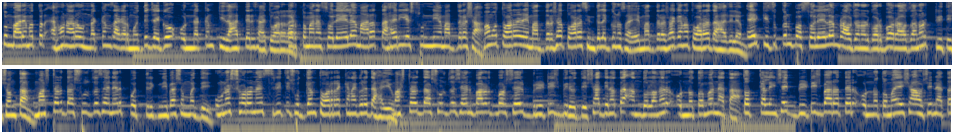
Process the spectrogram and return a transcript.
তুম বাইরে মাত্র এখন আরও অন্যাকান জায়গার মধ্যে যাইগো অন্যাকান কি জাহাতের চাই তোরা বর্তমানে চলে এলাম আর তাহারিয়ে শূন্যে মাদ্রাসা। মামু তোরা এই মাদ্রাসা, তোরা চিনতে লাগবে চাই এই মাদ্রাসা কেন তোরা দেখা দিলাম? এর কিছুক্ষণ পর চলে এলাম রাউজানোর গর্ব, রাউজানোর কৃতি সন্তান। মাস্টার দা সূর্য সেনের পৈতৃক নিবাসের মধ্যে। উনার স্মরণে স্মৃতি সুদগান তোরা একখানা করে দেখাইও মাস্টার দা সূর্য সেন ভারতবর্ষের ব্রিটিশ বিরোধী স্বাধীনতা আন্দোলনের অন্যতম নেতা। তৎকালীন সেই ব্রিটিশ ভারতের অন্যতম এই সাহসী নেতা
